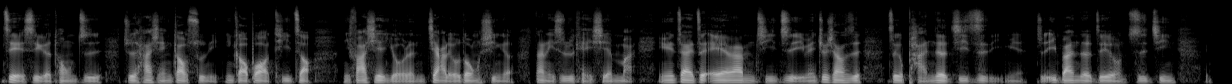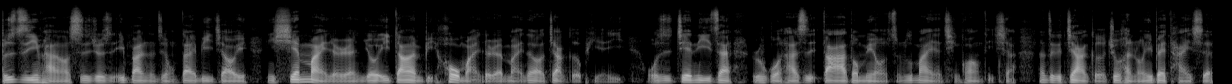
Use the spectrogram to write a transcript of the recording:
这也是一个通知，就是他先告告诉你，你搞不好提早你发现有人价流动性了，那你是不是可以先买？因为在这 AMM 机制里面，就像是这个盘的机制里面，就一般的这种资金。不是资金盘，而是就是一般的这种代币交易。你先买的人，由于当然比后买的人买到的价格便宜。我是建立在如果它是大家都没有什么卖的情况底下，那这个价格就很容易被抬升。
